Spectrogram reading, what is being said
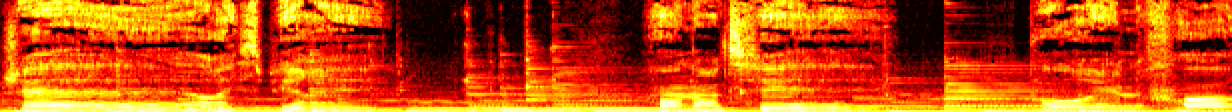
J'ai respiré en entier pour une fois.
